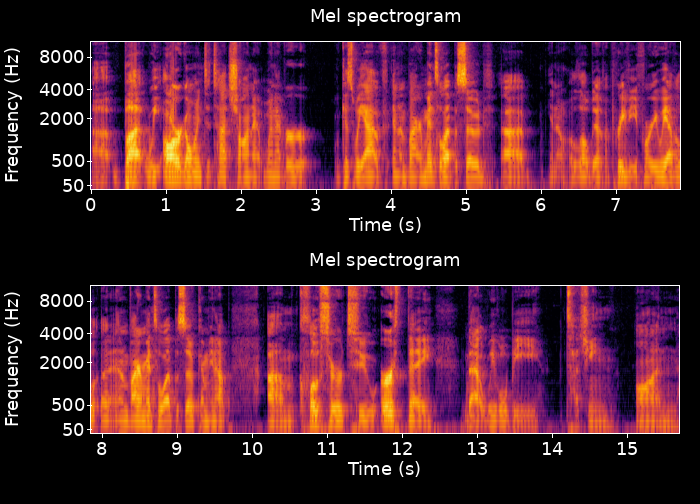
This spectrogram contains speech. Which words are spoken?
Uh, but we are going to touch on it whenever because we have an environmental episode. Uh, you know, a little bit of a preview for you. We have a, an environmental episode coming up um, closer to Earth Day that we will be touching on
